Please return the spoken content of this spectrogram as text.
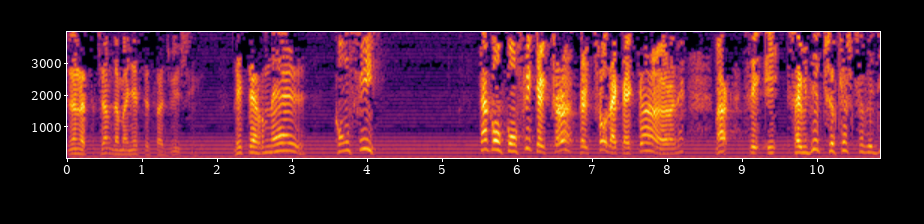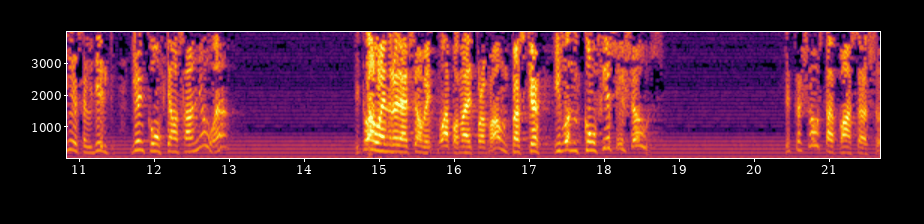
J'aime la manière c'est traduit ici. L'Éternel confie Quand on confie quelque chose à quelqu'un, René, ça veut dire, qu'est-ce que ça veut dire? Ça veut dire qu'il y a une confiance en nous, hein? Il doit avoir une relation avec moi pas mal profonde parce qu'il va me confier ces choses. Quelque chose qui a pensé à ça.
